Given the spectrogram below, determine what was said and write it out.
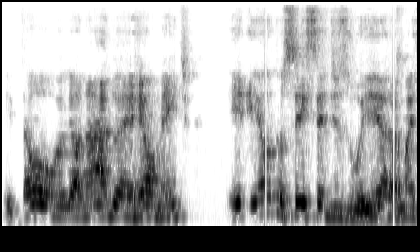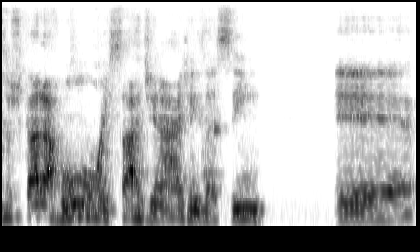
Então, o Leonardo é realmente. Eu não sei se é de zoeira, mas os caras arrumam umas sardinhagens assim. É...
